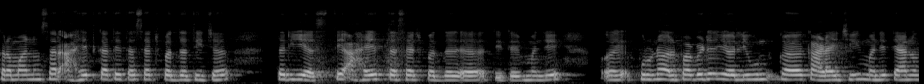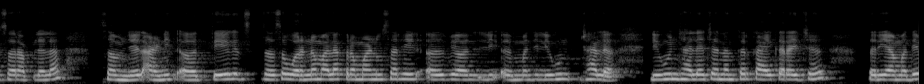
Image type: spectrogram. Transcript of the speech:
क्रमानुसार आहेत का ते तशाच पद्धतीचं? तर यस ते आहेत तशाच पद्धतीचे. म्हणजे पूर्ण अल्फाबेट लिहून क काढायची. म्हणजे त्यानुसार आपल्याला समजेल. आणि ते जसं वर्णमाला क्रमानुसार हे लि म्हणजे लिहून झालं. लिहून झाल्याच्यानंतर काय करायचं? तर यामध्ये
